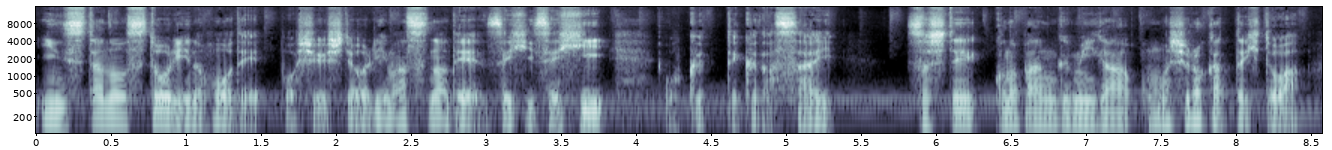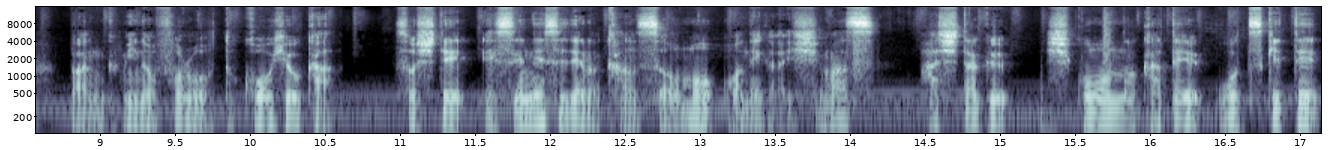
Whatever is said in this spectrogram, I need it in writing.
インスタのストーリーの方で募集しておりますので、ぜひぜひ送ってください。そしてこの番組が面白かった人は番組のフォローと高評価、そして SNS での感想もお願いします。ハッシュタグ、思考の過程をつけて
